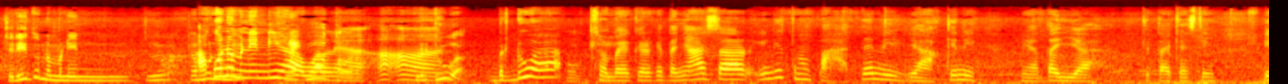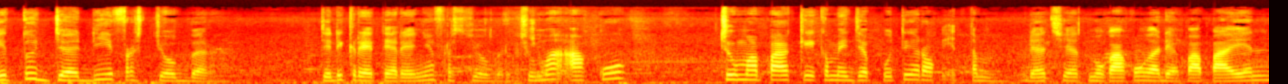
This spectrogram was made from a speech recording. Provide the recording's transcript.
Jadi itu nemenin. kamu aku nemenin dia naik awalnya. motor? Uh-uh. Berdua. Berdua. Oke. Sampai akhirnya kita nyasar, ini tempatnya nih, yakin nih. Ternyata iya, kita casting. Itu jadi first jobber. Jadi kriterianya first jobber. cuma aku cuma pakai kemeja putih, rok hitam. That's it. Muka aku nggak diapa-apain,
